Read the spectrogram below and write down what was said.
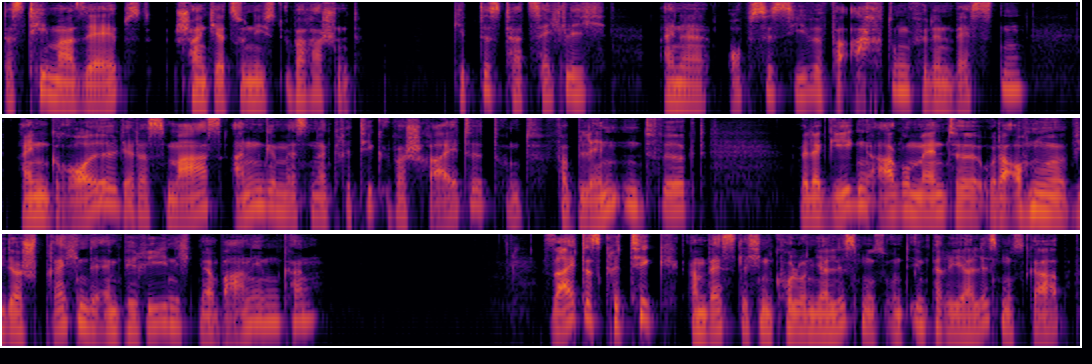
Das Thema selbst scheint ja zunächst überraschend. Gibt es tatsächlich eine obsessive Verachtung für den Westen, ein Groll, der das Maß angemessener Kritik überschreitet und verblendend wirkt, weil er Gegenargumente oder auch nur widersprechende Empirie nicht mehr wahrnehmen kann? Seit es Kritik am westlichen Kolonialismus und Imperialismus gab,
